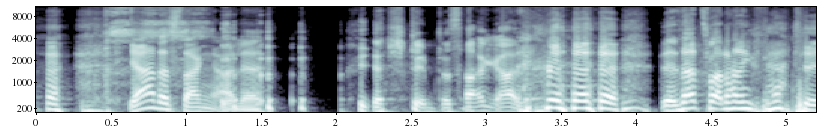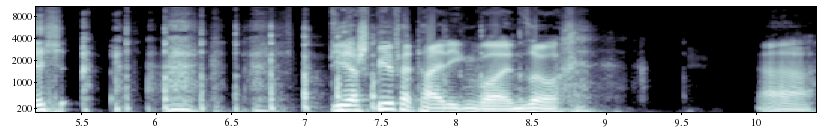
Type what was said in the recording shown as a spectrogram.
ja, das sagen alle. ja, stimmt, das sagen alle. Der Satz war noch nicht fertig. Die das Spiel verteidigen wollen, so. Ah,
